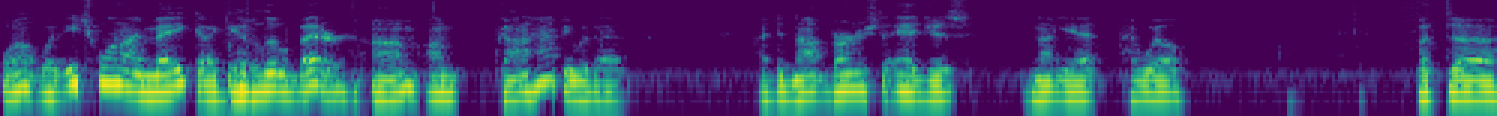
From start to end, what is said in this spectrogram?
Well, with each one I make, I get a little better. Um, I'm kind of happy with that. I did not burnish the edges. Not yet. I will. But, uh,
